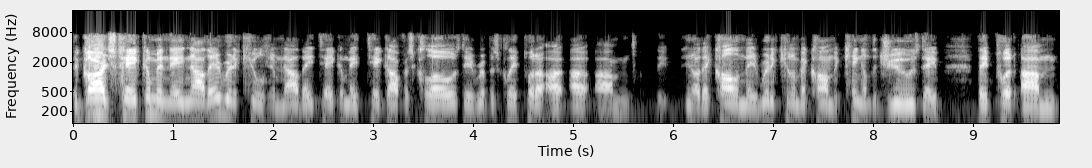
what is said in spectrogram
The guards take him and they now they ridicule him. Now they take him. They take off his clothes. They rip his clothes. Put a, a, a um, you know, they call him. They ridicule him. They call him the King of the Jews. They they put um,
